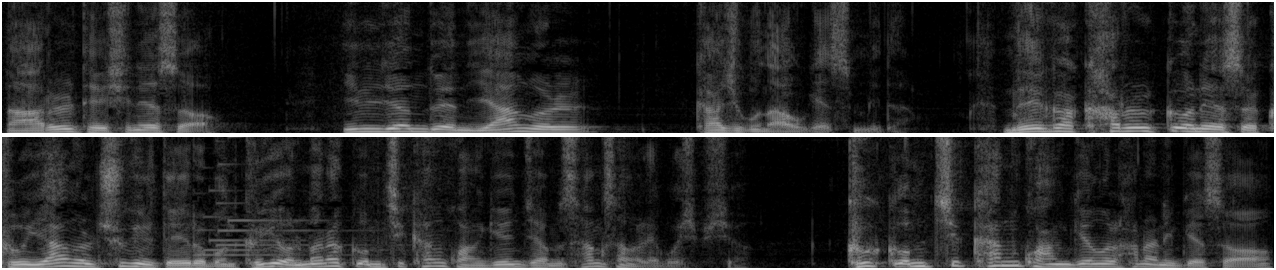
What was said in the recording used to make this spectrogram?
나를 대신해서 1년 된 양을 가지고 나오겠습니다. 내가 칼을 꺼내서 그 양을 죽일 때 여러분 그게 얼마나 끔찍한 광경인지 한번 상상을 해 보십시오. 그 끔찍한 광경을 하나님께서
